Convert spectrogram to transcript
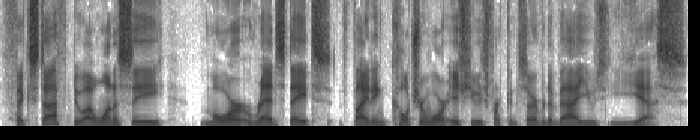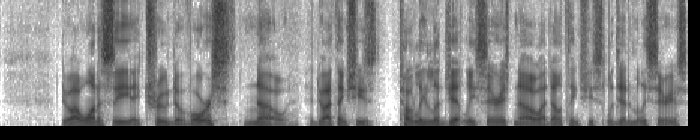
fix stuff? Do I want to see more red states fighting culture war issues for conservative values? Yes. Do I want to see a true divorce? No. Do I think she's totally legitimately serious? No, I don't think she's legitimately serious.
